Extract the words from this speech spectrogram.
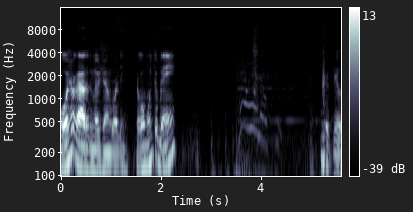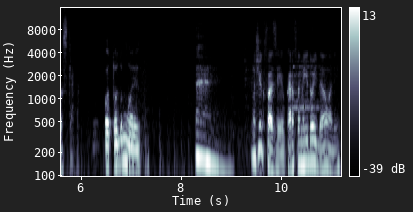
Boa jogada do meu jungle ali. Jogou muito bem. Meu Deus, cara. Pô, todo mundo. Não tinha o que fazer. O cara foi meio doidão ali.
